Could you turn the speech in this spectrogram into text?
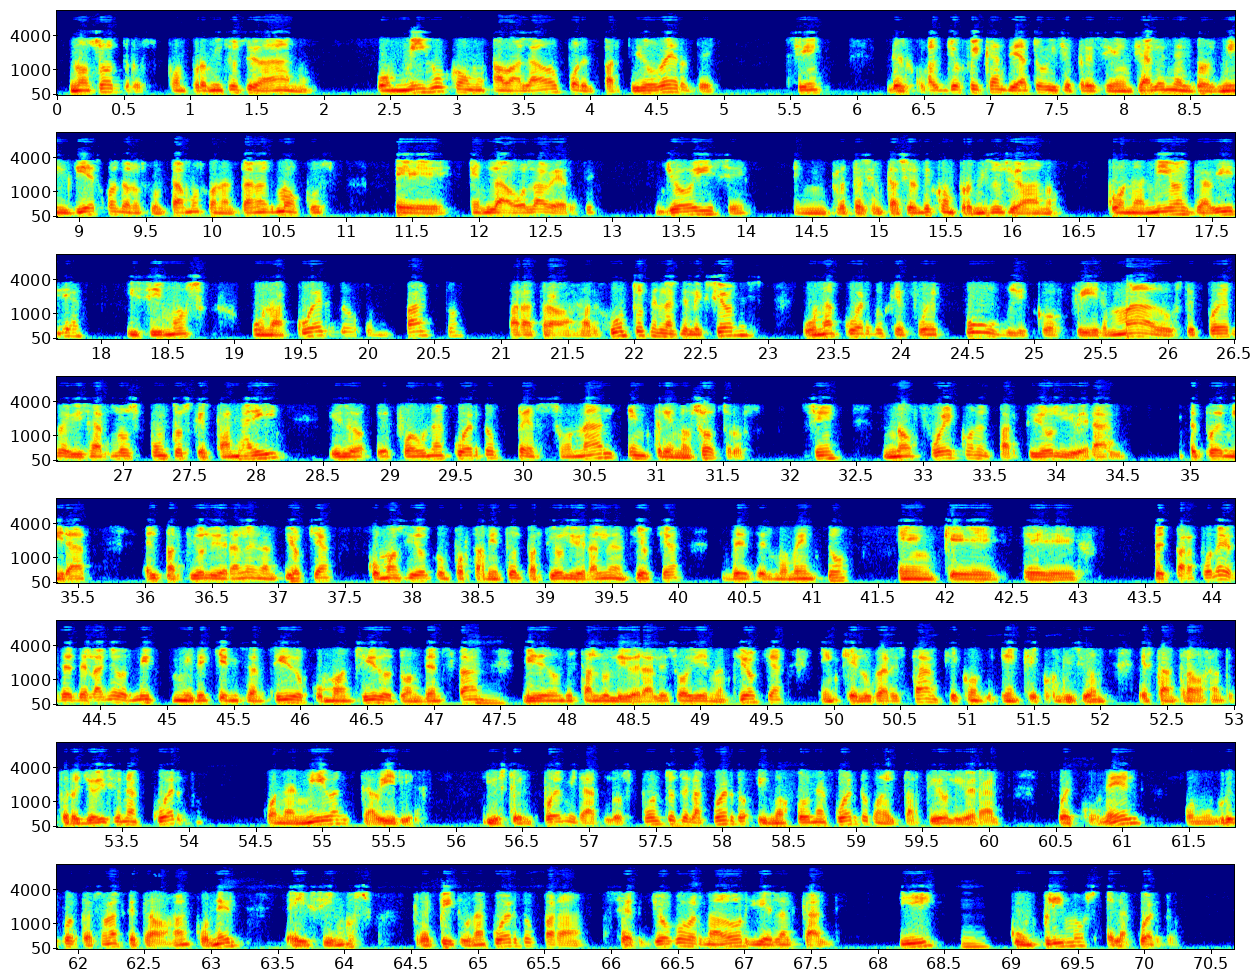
nosotros, Compromiso Ciudadano, conmigo con, avalado por el Partido Verde, ¿sí? del cual yo fui candidato vicepresidencial en el 2010 cuando nos juntamos con Antanas Mocos eh, en la Ola Verde, yo hice en representación de Compromiso Ciudadano con Aníbal Gaviria, hicimos un acuerdo, un pacto para trabajar juntos en las elecciones, un acuerdo que fue público, firmado, usted puede revisar los puntos que están ahí, y lo, eh, fue un acuerdo personal entre nosotros, ¿sí? No fue con el Partido Liberal. Usted puede mirar el Partido Liberal en Antioquia, cómo ha sido el comportamiento del Partido Liberal en Antioquia desde el momento en que, eh, para poner, desde el año 2000, mire quiénes han sido, cómo han sido, dónde están, mm. mire dónde están los liberales hoy en Antioquia, en qué lugar están, qué, en qué condición están trabajando. Pero yo hice un acuerdo con Aníbal Gaviria y usted puede mirar los puntos del acuerdo y no fue un acuerdo con el Partido Liberal, fue con él, con un grupo de personas que trabajan con él e hicimos, repito, un acuerdo para ser yo gobernador y él alcalde. Y mm. cumplimos el acuerdo.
